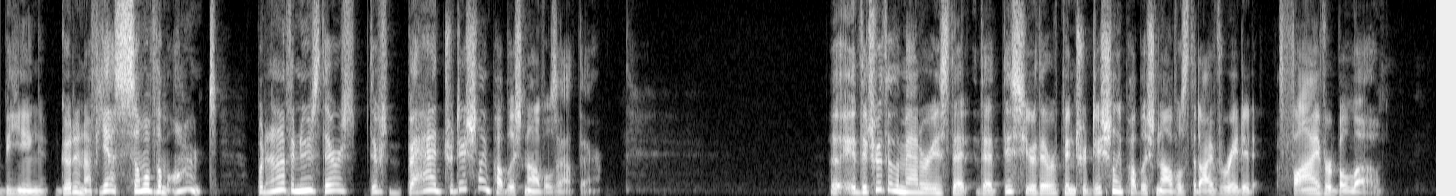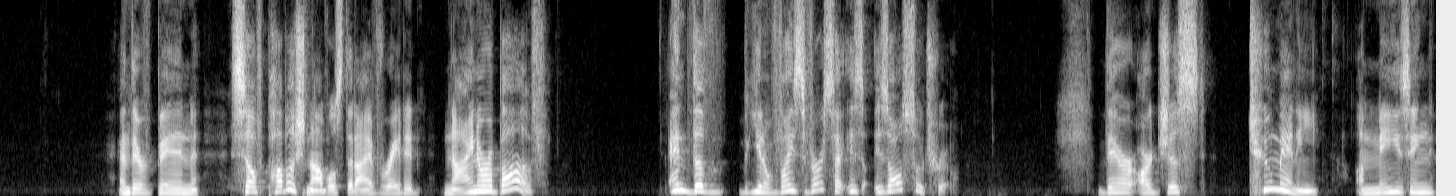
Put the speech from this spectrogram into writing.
being good enough. Yes, some of them aren't. But in other news, there's there's bad traditionally published novels out there. The, the truth of the matter is that that this year there have been traditionally published novels that I've rated five or below. And there have been self-published novels that I've rated nine or above. And the you know vice versa is is also true. There are just too many amazing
